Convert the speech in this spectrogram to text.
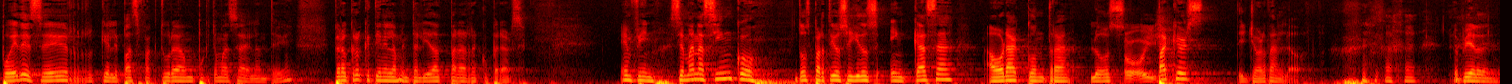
puede ser que le pase factura un poquito más adelante, ¿eh? pero creo que tiene la mentalidad para recuperarse. En fin, semana 5, dos partidos seguidos en casa, ahora contra los Uy. Packers de Jordan Love. Lo pierden.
